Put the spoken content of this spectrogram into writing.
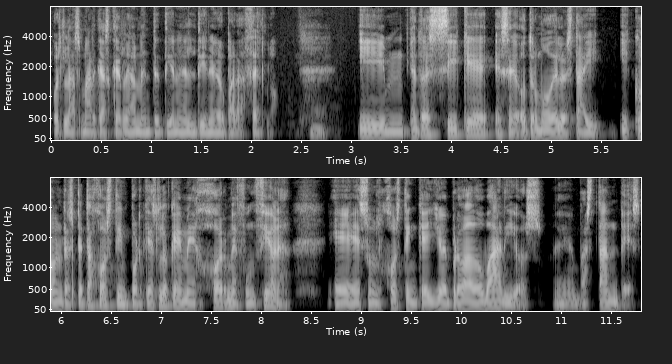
pues las marcas que realmente tienen el dinero para hacerlo. Y mm, entonces sí que ese otro modelo está ahí. Y con respecto a hosting, porque es lo que mejor me funciona. Eh, es un hosting que yo he probado varios, eh, bastantes,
